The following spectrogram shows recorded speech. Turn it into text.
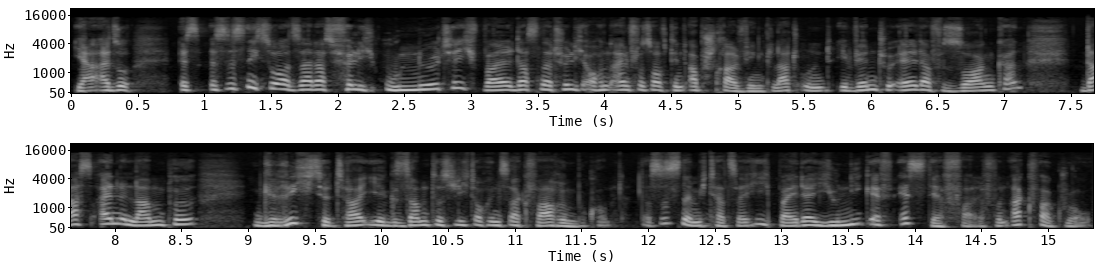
ja, also es, es ist nicht so, als sei das völlig unnötig, weil das natürlich auch einen Einfluss auf den Abstrahlwinkel hat und eventuell dafür sorgen kann, dass eine Lampe gerichteter ihr gesamtes Licht auch ins Aquarium bekommt. Das ist nämlich tatsächlich bei der Unique FS der Fall von Aquagrow.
